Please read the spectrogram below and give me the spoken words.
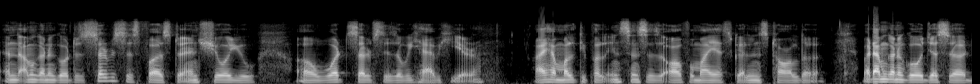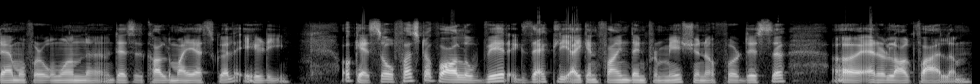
and I'm going to go to services first and show you uh, what services we have here. I have multiple instances of MySQL installed uh, but I'm gonna go just a demo for one uh, this is called MySQL AD okay so first of all where exactly I can find the information for this uh, error log file um,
